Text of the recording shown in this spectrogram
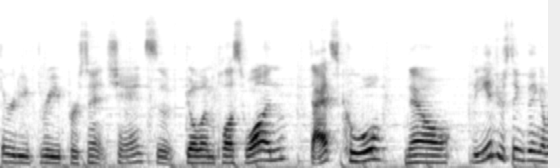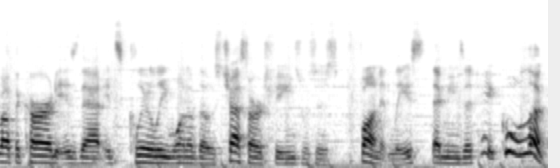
33% uh, chance of going plus one. That's cool. Now, the interesting thing about the card is that it's clearly one of those chess archfiends, which is fun at least. That means that, hey, cool, look,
